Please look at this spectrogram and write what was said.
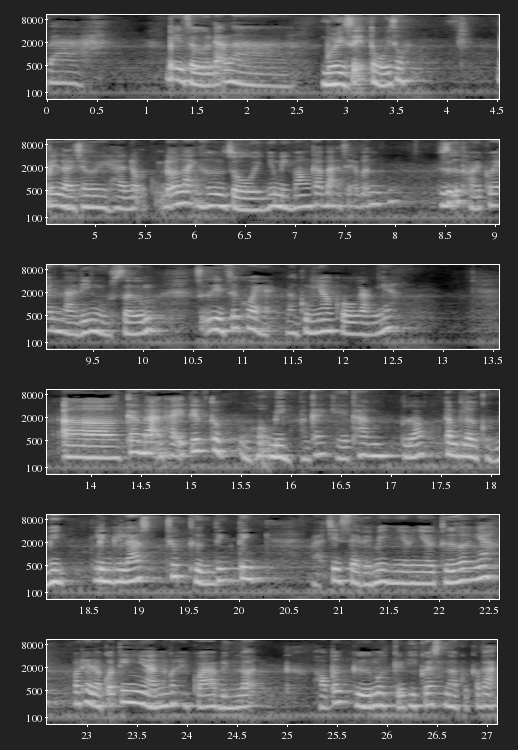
Và bây giờ đã là 10 rưỡi tối rồi. Bây giờ trời Hà Nội cũng đỡ lạnh hơn rồi nhưng mình mong các bạn sẽ vẫn giữ thói quen là đi ngủ sớm giữ gìn sức khỏe và cùng nhau cố gắng nhé. À, các bạn hãy tiếp tục ủng hộ mình bằng cách ghé thăm blog tumblr của mình link đi last chút thứ linh tinh. Và chia sẻ với mình nhiều nhiều thứ hơn nhé có thể là có tin nhắn, có thể qua bình luận, hoặc bất cứ một cái request nào của các bạn.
